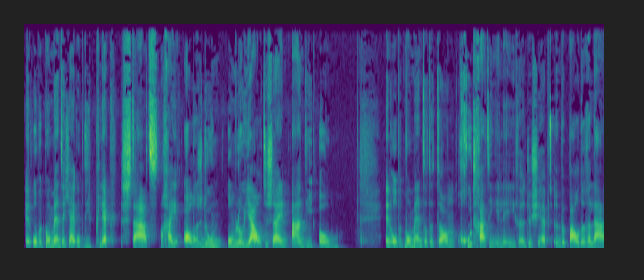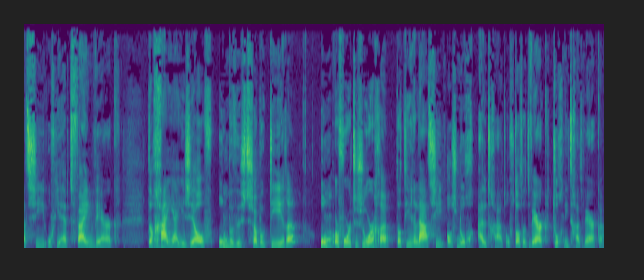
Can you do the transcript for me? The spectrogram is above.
En op het moment dat jij op die plek staat, dan ga je alles doen om loyaal te zijn aan die oom. En op het moment dat het dan goed gaat in je leven, dus je hebt een bepaalde relatie of je hebt fijn werk, dan ga jij jezelf onbewust saboteren om ervoor te zorgen dat die relatie alsnog uitgaat of dat het werk toch niet gaat werken.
